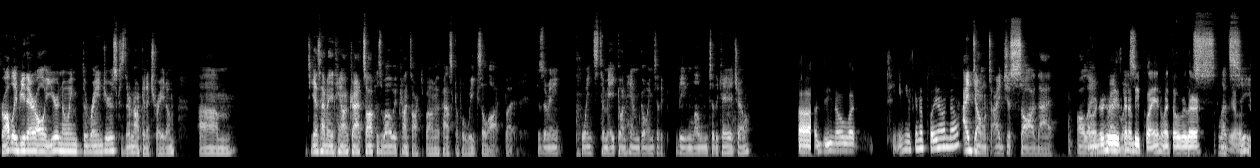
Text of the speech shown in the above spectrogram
probably be there all year knowing the rangers because they're not gonna trade him um do you guys have anything on Kravtsov as well? We've kind of talked about him in the past couple weeks a lot, but is there any points to make on him going to the being loaned to the KHL? Uh, do you know what team he's gonna play on now? I don't. I just saw that. All I, I wonder who he's gonna be playing with over there. Let's see.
